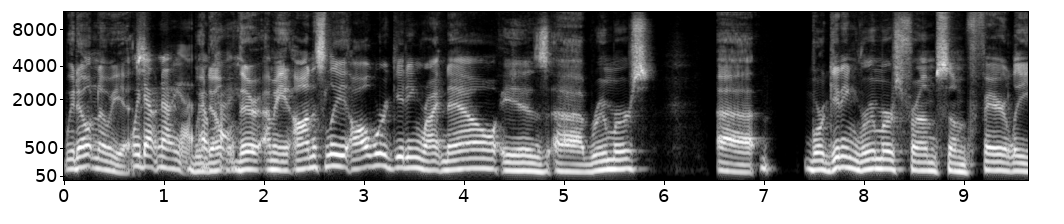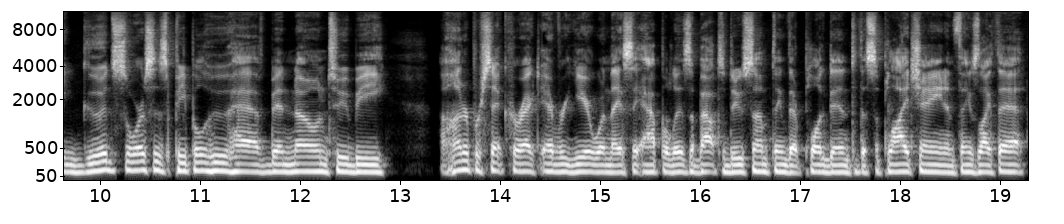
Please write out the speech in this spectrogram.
we don't know yet. We don't know yet. We okay. don't. There. I mean, honestly, all we're getting right now is uh, rumors. Uh, we're getting rumors from some fairly good sources, people who have been known to be 100% correct every year when they say Apple is about to do something. They're plugged into the supply chain and things like that.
